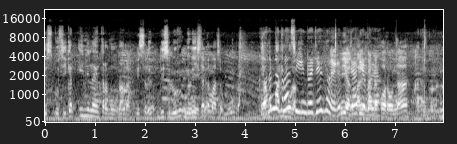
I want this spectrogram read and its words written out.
diskusikan inilah yang termurah. Murah. Di sel- di, di seluruh Indonesia Indonesia, termasuk murah. Yang aturan murah. si Indra Jegel ya kan? Iya jadi ya karena ya? corona. Karena corona.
